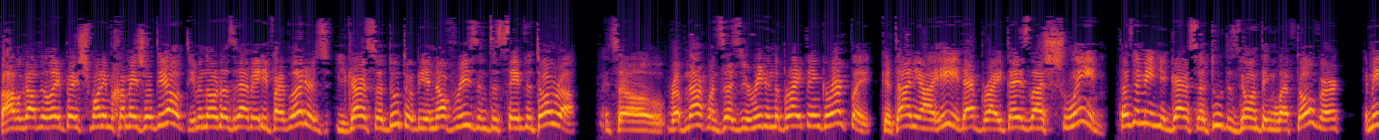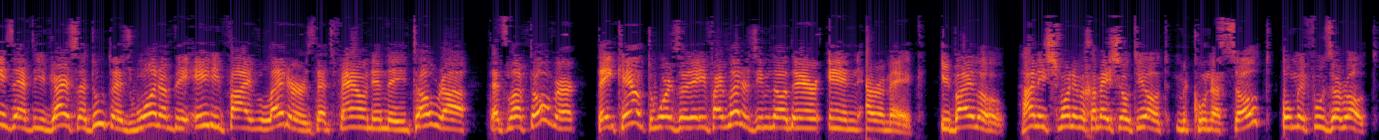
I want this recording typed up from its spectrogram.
Even though it doesn't have 85 letters, Yigar Saduta would be enough reason to save the Torah. So Rab Nachman says you're reading the Breita incorrectly. Ketanya Ahi, that Breita is Lashlim. Doesn't mean Yigar Sadut is the only thing left over. It means that the Yigar Saduta is one of the 85 letters that's found in the Torah that's left over, they count towards the 85 letters even though they're in Aramaic. Ibailo, Hani Shmonim Otiot, Mikunasot, Umefuzarot.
